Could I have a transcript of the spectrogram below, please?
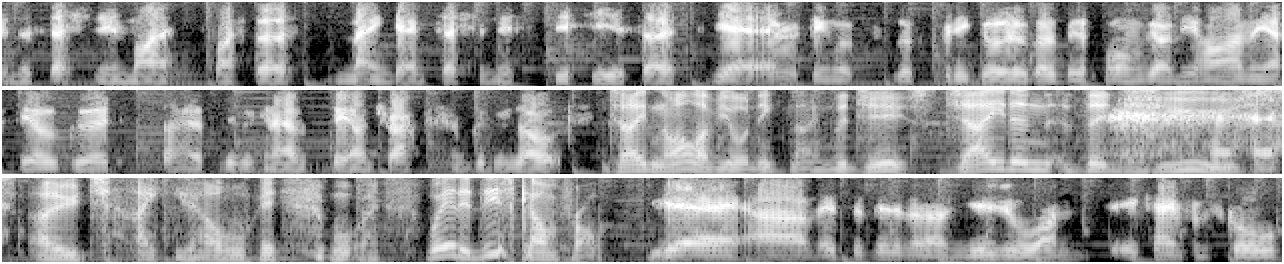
in the session in my, my first main game session this, this year. So yeah, everything looks looks pretty good. I've got a bit of form going behind me. I feel good. So hopefully we can have be on track for some good results. Jaden, I love your nickname, the Juice. Jaden the Juice. oh, Jaden, where, where did this come from? Yeah, um, it's a bit of an unusual one. It came from school.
